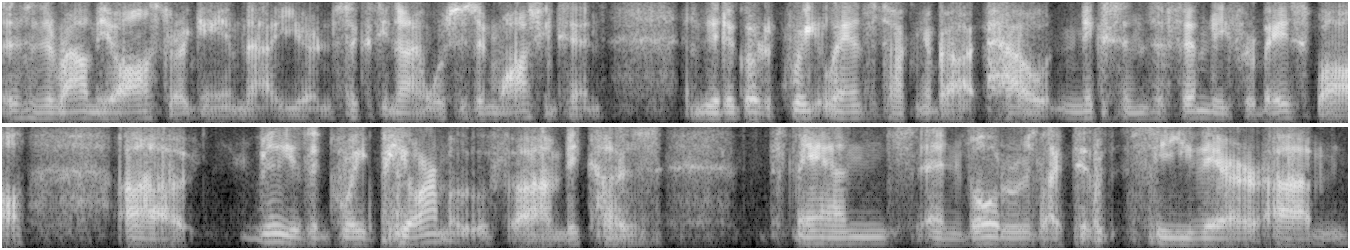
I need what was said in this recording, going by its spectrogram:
this is around the All Star game that year in '69, which is in Washington, and they had to go to great lengths talking about how Nixon's affinity for baseball uh, really is a great PR move um, because fans and voters like to see their um,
